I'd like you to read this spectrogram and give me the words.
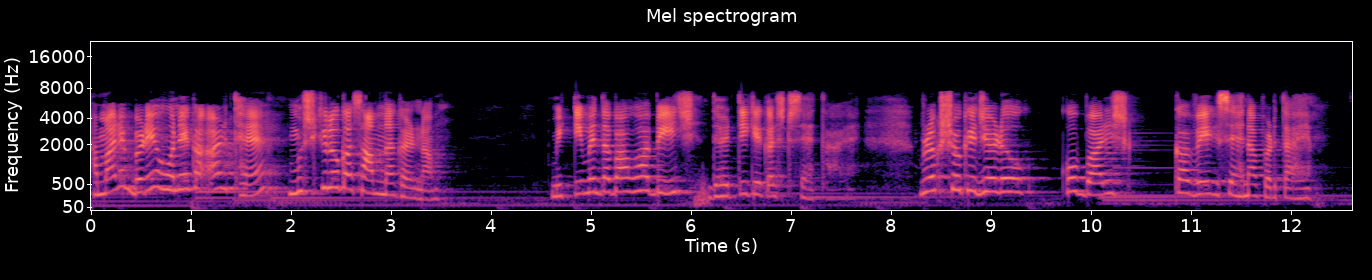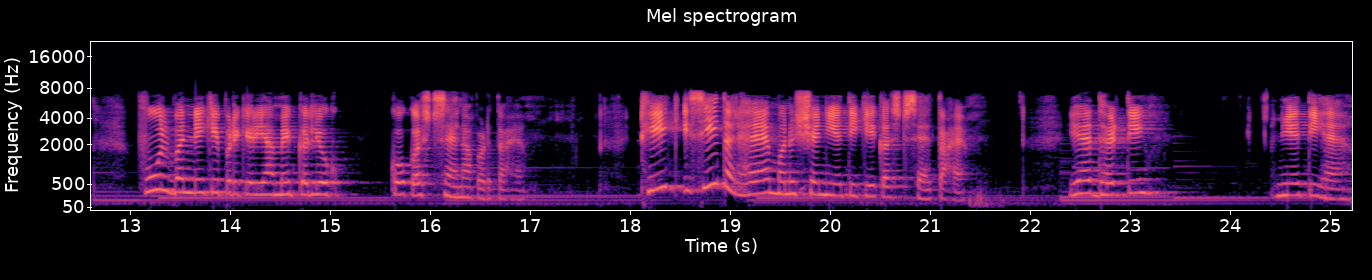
हमारे बड़े होने का अर्थ है मुश्किलों का सामना करना। मिट्टी में दबा हुआ बीज धरती के कष्ट सहता है। वृक्षों की जड़ों को बारिश का वेग सहना पड़ता है। फूल बनने की प्रक्रिया में कलियों को कष्ट सहना पड़ता है। ठीक इसी तरह मनुष्य नियति के कष्ट सहता है। यह धरती नियति है,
